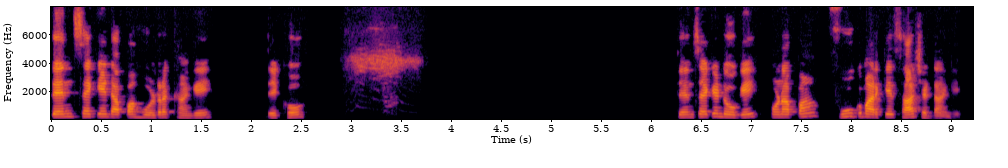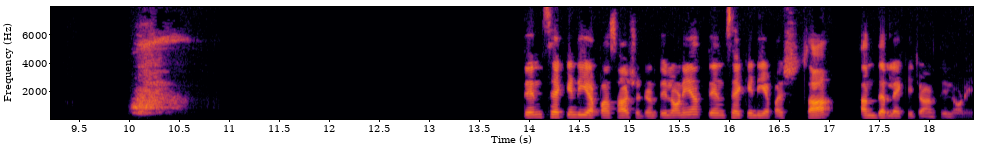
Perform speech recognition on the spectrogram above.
3 ਸੈਕਿੰਡ ਆਪਾਂ ਹੋਲਡ ਰੱਖਾਂਗੇ, ਦੇਖੋ। 3 ਸੈਕਿੰਡ ਹੋ ਗਏ, ਹੁਣ ਆਪਾਂ ਫੂਕ ਮਾਰ ਕੇ ਸਾਹ ਛੱਡਾਂਗੇ। 3 ਸੈਕਿੰਡ ਹੀ ਆਪਾਂ ਸਾਹ ਛੱਡਣ ਤੇ ਲਾਉਣੇ ਆ 3 ਸੈਕਿੰਡ ਹੀ ਆਪਾਂ ਸਾਹ ਅੰਦਰ ਲੈ ਕੇ ਜਾਣ ਤੇ ਲਾਉਣੇ ਆ।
